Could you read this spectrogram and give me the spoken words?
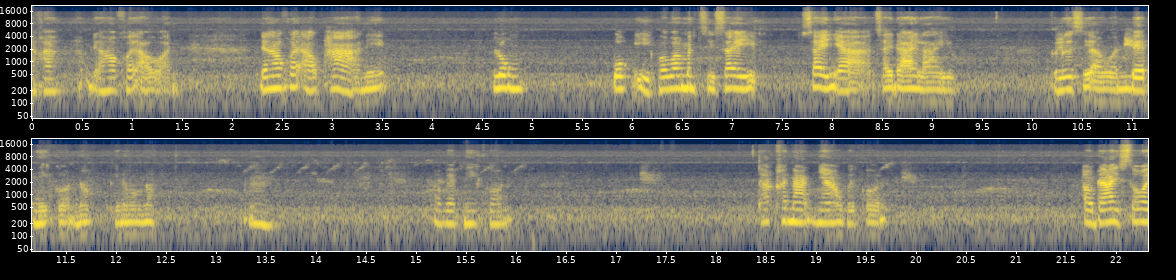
นะคะ เดี๋ยวเฮาค่อยเอาอัน ดี๋ยวเฮาค่อยเอาผ้านี้ลงปกอีก เพราะว่ามันสิใส่ใส่ยาใส่ได้ลายอยู่ ก็เลยสิเอาอันแบบนี้ก่อนเนาะพี่น้องเนาะอืมเอาแบบนี้ก่อนทักขนาดยาวไปก่อน เอาได้ซอย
